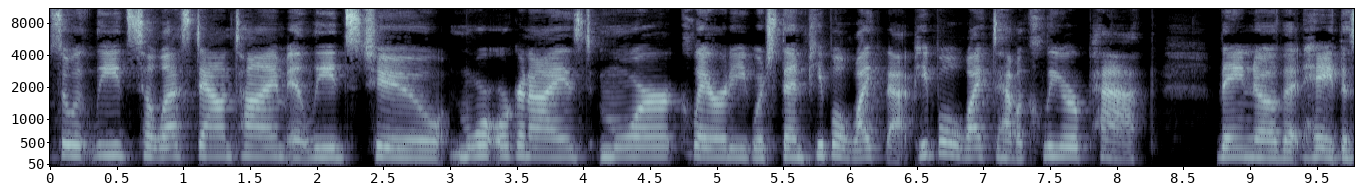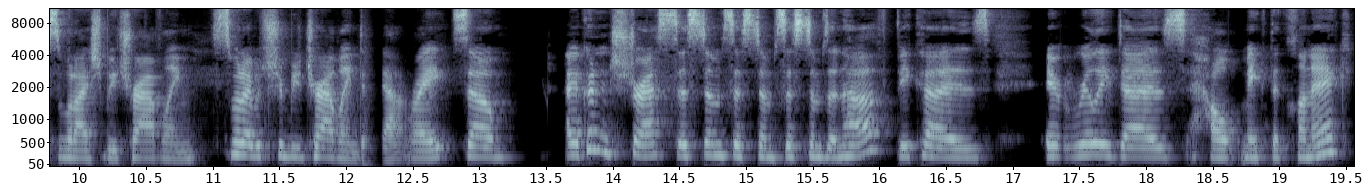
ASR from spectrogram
So it leads to less downtime. It leads to more organized, more clarity, which then people like that. People like to have a clear path they know that, hey, this is what I should be traveling. This is what I should be traveling down, right? So I couldn't stress system, system, systems enough because it really does help make the clinic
